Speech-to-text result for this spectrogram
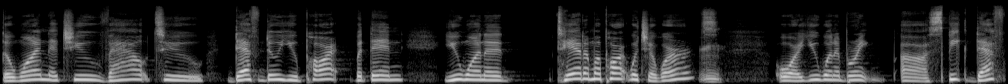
the one that you vowed to death do you part, but then you want to tear them apart with your words, or you want to bring uh, speak death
